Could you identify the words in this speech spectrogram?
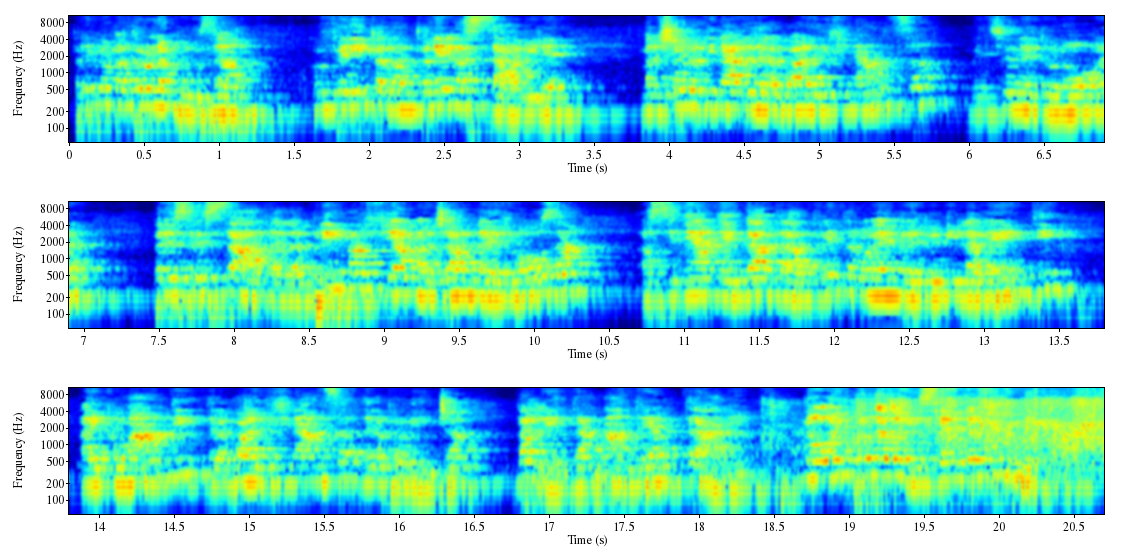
Premio Matrona Busa, conferito ad Antonella Stabile, maresciallo ordinario della Guardia di Finanza, menzione d'onore per essere stata la prima fiamma gialla e rosa assegnata in data 30 novembre 2020 ai comandi della Guardia di Finanza della provincia Barletta Andrea Trani. Noi protagoniste del futuro.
